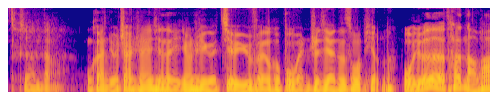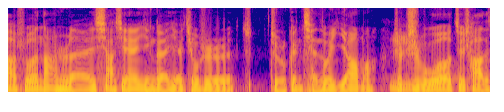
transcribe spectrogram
只能等了。我感觉战神现在已经是一个介于稳和不稳之间的作品了。我觉得他哪怕说拿出来下线，应该也就是就是跟前作一样嘛，就只不过最差的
